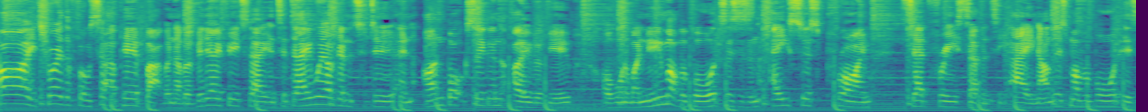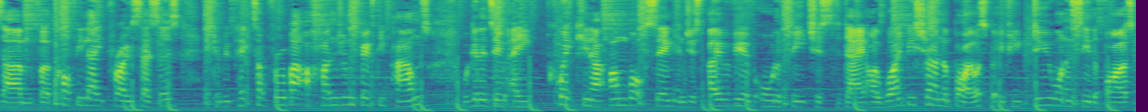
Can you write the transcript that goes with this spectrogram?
Hi, Troy the Full Setup here, back with another video for you today, and today we are going to do an unboxing and overview of one of my new motherboards. This is an Asus Prime Z370A. Now this motherboard is um, for Coffee Lake processors. It can be picked up for about £150. We're going to do a quick, you know, unboxing and just overview of all the features today. I won't be showing the BIOS, but if you do want to see the BIOS,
